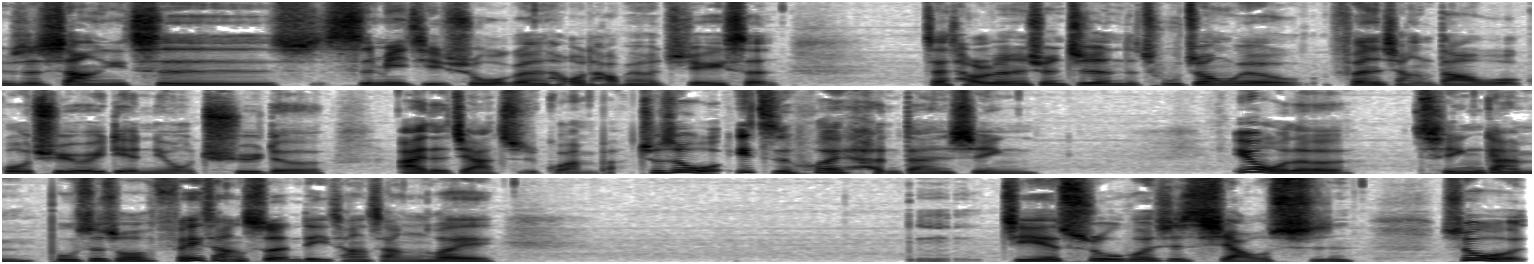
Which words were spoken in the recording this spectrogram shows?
就是上一次私密集数，我跟我的好朋友 Jason 在讨论人选之人的途中，我有分享到我过去有一点扭曲的爱的价值观吧。就是我一直会很担心，因为我的情感不是说非常顺利，常常会嗯结束或是消失，所以我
